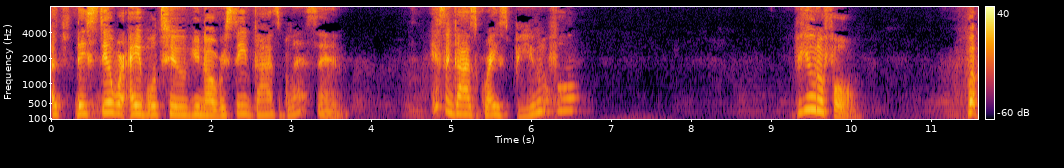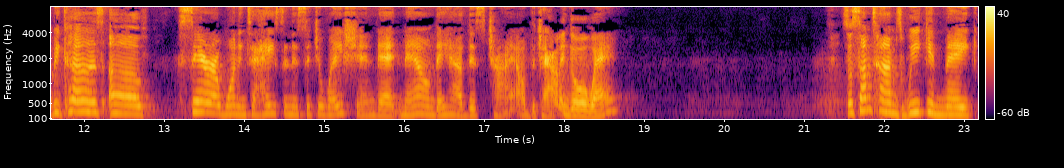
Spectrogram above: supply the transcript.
uh, they still were able to, you know, receive God's blessing. Isn't God's grace beautiful? Beautiful. But because of Sarah wanting to hasten the situation that now they have this child, the child didn't go away. So sometimes we can make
